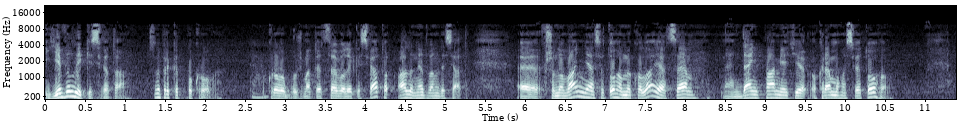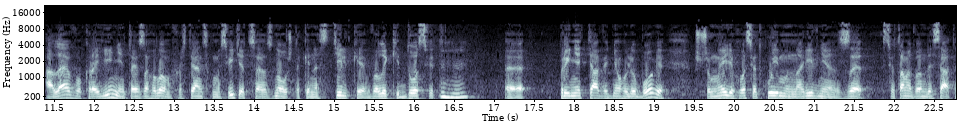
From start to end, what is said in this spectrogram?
Є великі свята, це, наприклад, Покрова. Покрова Божа Матері це велике свято, але не 12. Е, Вшанування Святого Миколая це е, день пам'яті окремого святого. Але в Україні та й загалом в християнському світі це знову ж таки настільки великий досвід е, прийняття від нього любові, що ми його святкуємо на рівні з святами 12,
